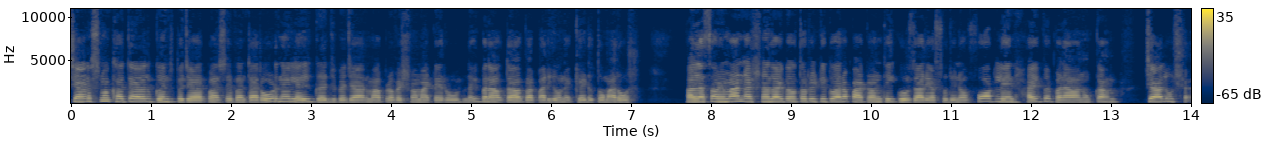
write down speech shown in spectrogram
ચાણસ્મા ખાતે આવેલ ગંજ બજાર પાસે બનતા રોડને લઈ ગંજ બજારમાં પ્રવેશવા માટે રોડ નહીં બનાવતા વેપારીઓને ખેડૂતોમાં રોષ હાલના સમયમાં નેશનલ હાઈવે ઓથોરિટી દ્વારા પાટણથી ગોઝારિયા સુધીનો ફોર લેન હાઈવે બનાવવાનું કામ ચાલુ છે.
